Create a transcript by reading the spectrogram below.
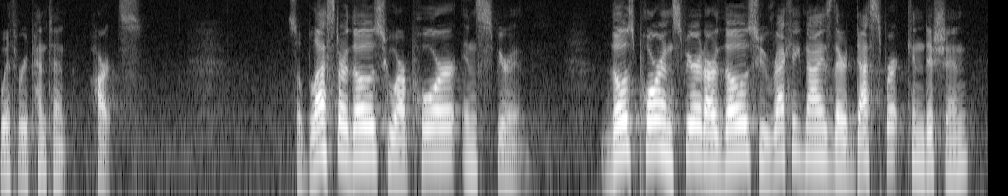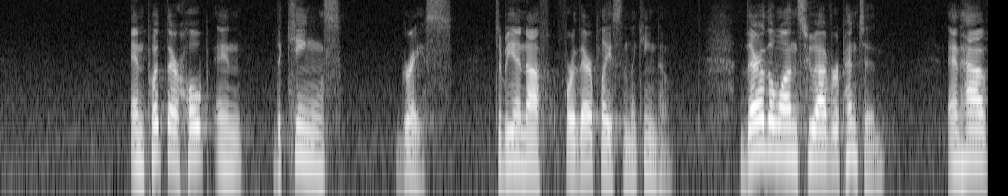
with repentant hearts. So blessed are those who are poor in spirit. Those poor in spirit are those who recognize their desperate condition and put their hope in the king's grace to be enough for their place in the kingdom. They're the ones who have repented and have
